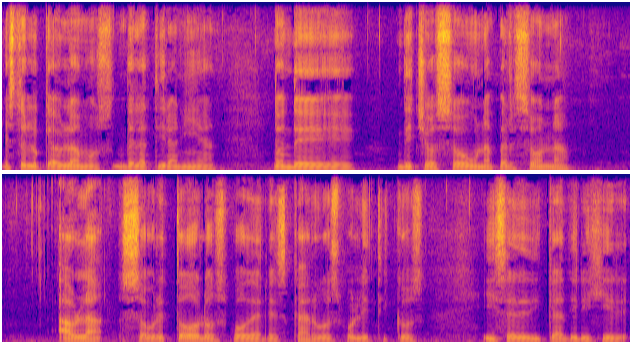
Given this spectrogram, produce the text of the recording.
Esto es lo que hablamos de la tiranía, donde dichoso una persona habla sobre todos los poderes, cargos políticos y se dedica a dirigir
